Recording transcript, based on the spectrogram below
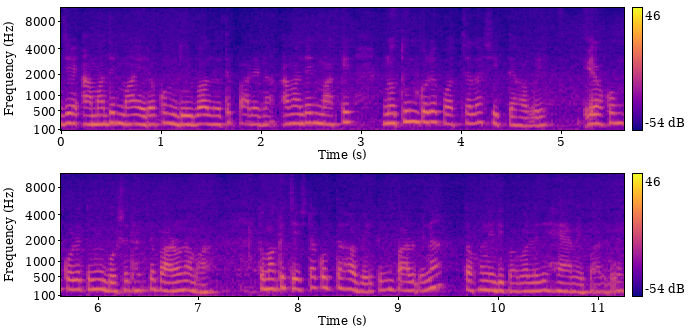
যে আমাদের মা এরকম দুর্বল হতে পারে না। আমাদের মাকে নতুন করে পথ চলা শিখতে হবে। এরকম করে তুমি বসে থাকতে পারো না, মা। তোমাকে চেষ্টা করতে হবে। তুমি পারবে না? তখনই দীপা বলে যে হ্যাঁ আমি পারব।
